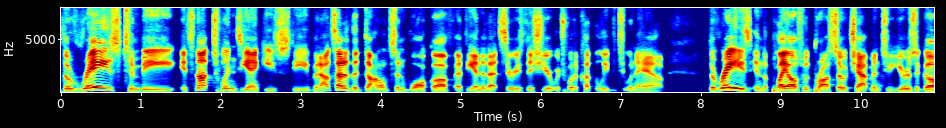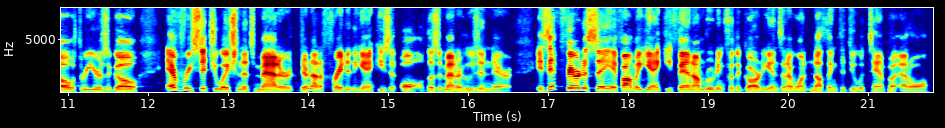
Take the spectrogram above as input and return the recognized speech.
the Rays, to me, it's not Twins Yankees, Steve, but outside of the Donaldson walk off at the end of that series this year, which would have cut the lead to two and a half, the Rays in the playoffs with Brosseau Chapman two years ago, three years ago, every situation that's mattered, they're not afraid of the Yankees at all. Doesn't matter who's in there. Is it fair to say if I'm a Yankee fan, I'm rooting for the Guardians and I want nothing to do with Tampa at all?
